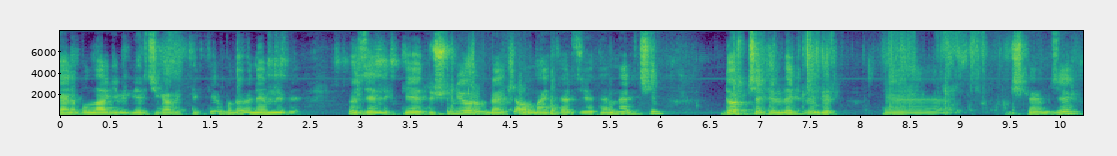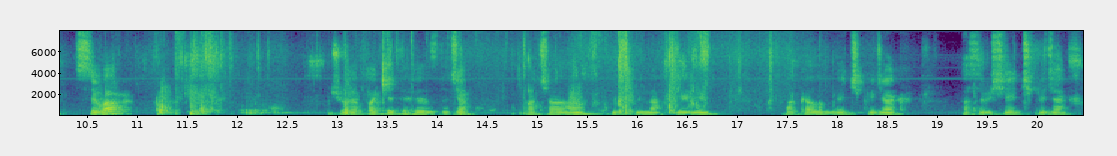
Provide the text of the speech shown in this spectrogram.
Yani bunlar gibi 1 gigabitlik değil. Bu da önemli bir özellik diye düşünüyorum. Belki almayı tercih edenler için. 4 çekirdekli bir e, işlemcisi var. Şöyle paketi hızlıca açalım. Bismillah diyelim. Bakalım ne çıkacak. Nasıl bir şey çıkacak.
